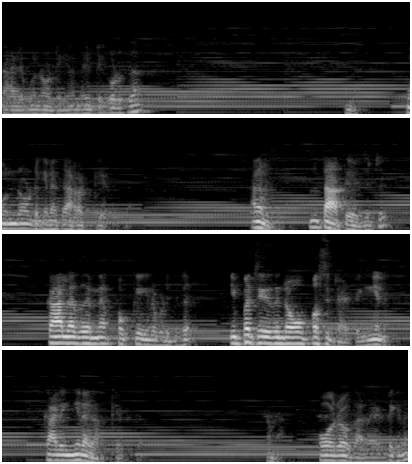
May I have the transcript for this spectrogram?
കാൽ മുന്നോട്ട് ഇങ്ങനെ നീട്ടി കൊടുക്കുക. ഉം. മുന്നോട്ട് ഇങ്ങനെ കറക്കി എടുക്കുക അങ്ങനെ വെച്ചു താത്തി വെച്ചിട്ട് കാലത് തന്നെ പൊക്കി ഇങ്ങനെ പിടിച്ചിട്ട് ഇപ്പം ചെയ്തതിന്റെ ഓപ്പോസിറ്റായിട്ട് ഇങ്ങനെ കാലിങ്ങനെ കറക്കിയെടുക്കുക. അങ്ങനെ ഓരോ കാലമായിട്ട് ഇങ്ങനെ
